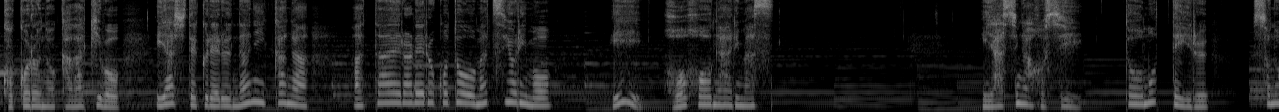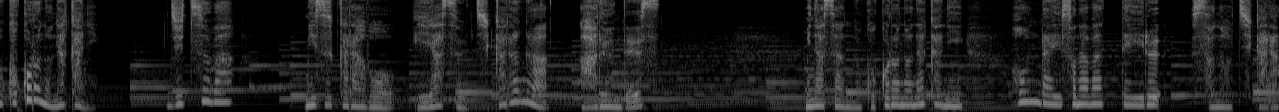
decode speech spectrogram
心の渇きを癒してくれる何かが与えられることを待つよりもいい方法があります。癒しが欲しいと思っているその心の中に実は自らを癒す力があるんです。皆さんの心の中に本来備わっているその力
